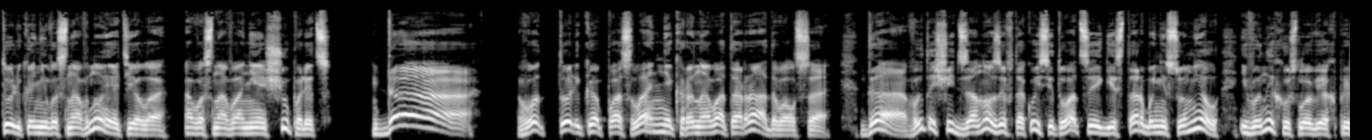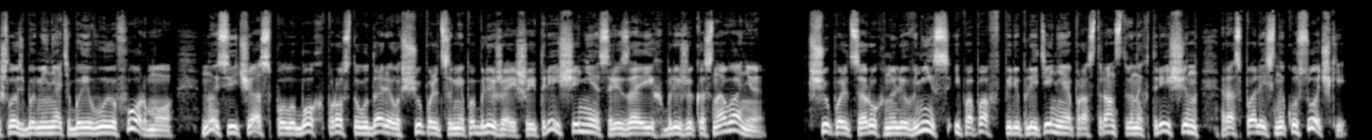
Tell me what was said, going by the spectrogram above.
Только не в основное тело, а в основание щупалец. «Да!» Вот только посланник рановато радовался. Да, вытащить занозы в такой ситуации Гестар бы не сумел, и в иных условиях пришлось бы менять боевую форму, но сейчас полубог просто ударил щупальцами по ближайшей трещине, срезая их ближе к основанию. Щупальца рухнули вниз и, попав в переплетение пространственных трещин, распались на кусочки.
